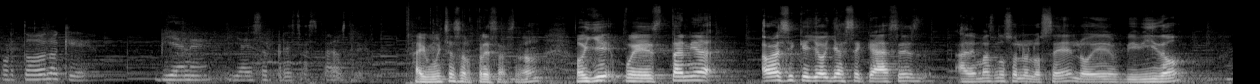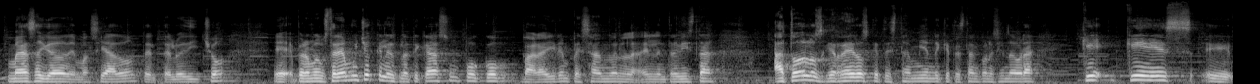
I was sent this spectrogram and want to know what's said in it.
por todo lo que viene y hay sorpresas para ustedes. Hay muchas sorpresas, ¿no? Oye, pues Tania, ahora sí que yo ya sé qué haces. Además, no solo lo sé, lo he vivido. Me has ayudado demasiado, te, lo he dicho. Eh, pero me gustaría mucho que les platicaras un poco, para ir empezando en la, en la, entrevista, a todos los guerreros que te están viendo y que te están conociendo ahora, ¿qué, qué es, eh,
